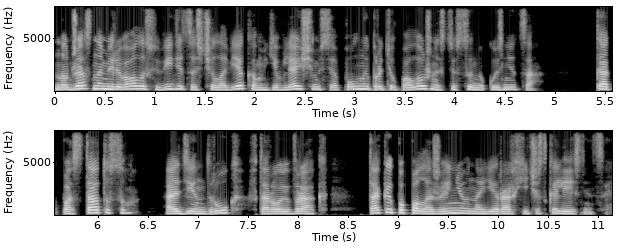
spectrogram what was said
Но Джаз намеревалась увидеться с человеком, являющимся полной противоположностью сыну кузнеца. Как по статусу, один друг, второй враг, так и по положению на иерархической лестнице.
